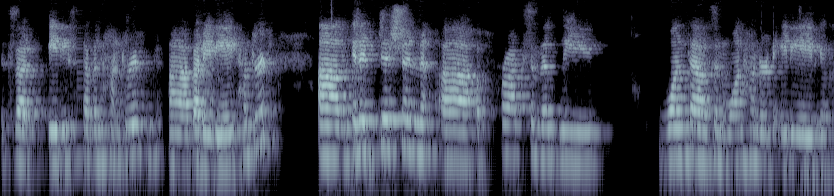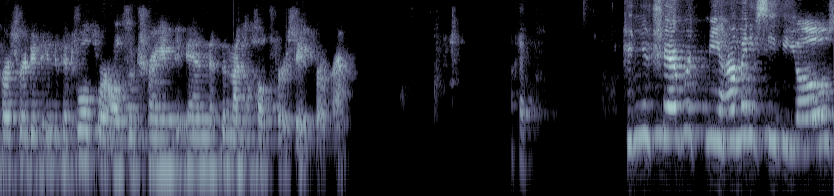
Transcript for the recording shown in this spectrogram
It's about 8,700, uh, about 8,800. Um, in addition, uh, approximately 1,188 incarcerated individuals were also trained in the mental health first aid program. Okay. Can you share with me how many CBOs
